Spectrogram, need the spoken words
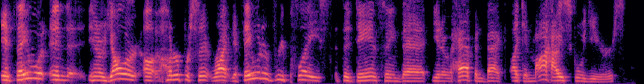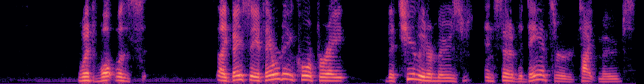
if they would and you know y'all are a hundred percent right if they would have replaced the dancing that you know happened back like in my high school years with what was like basically if they were to incorporate the cheerleader moves instead of the dancer type moves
